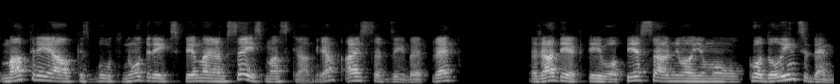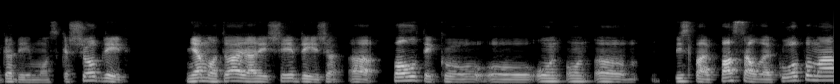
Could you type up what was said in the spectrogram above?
materiāli, kas būtu noderīgs, piemēram, sejas maskām, ja? aizsardzībai pret radioaktīvo piesārņojumu kodola incidentu gadījumos, kas šobrīd, ņemot vērā arī šī brīža uh, politiku un, un uh, vispār pasaulē kopumā,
